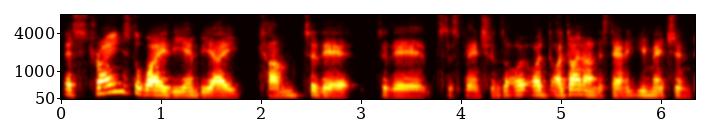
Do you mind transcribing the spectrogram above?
it's strange the way the NBA come to their to their suspensions. I, I, I don't understand it. You mentioned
